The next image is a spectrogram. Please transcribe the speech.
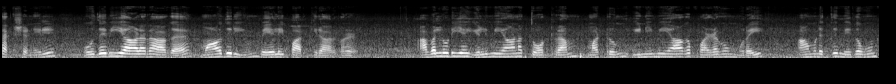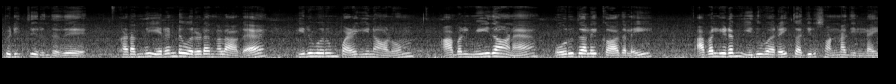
செக்ஷனில் உதவியாளராக மாதுரியும் வேலை பார்க்கிறார்கள். அவளுடைய எளிமையான தோற்றம் மற்றும் இனிமையாக பழகும் முறை அவனுக்கு மிகவும் பிடித்திருந்தது. கடந்த இரண்டு வருடங்களாக இருவரும் பழகினாலும் அவள் மீதான ஒருதலை காதலை அவளிடம் இதுவரை கதிர் சொன்னதில்லை.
